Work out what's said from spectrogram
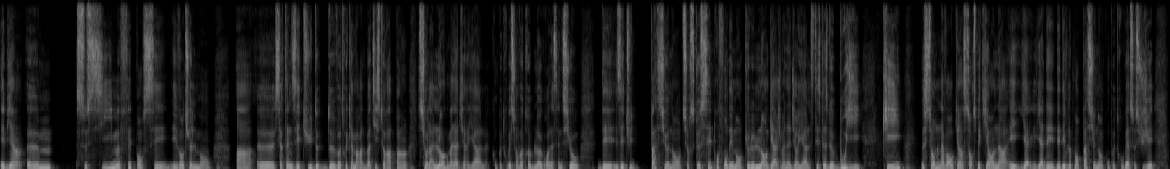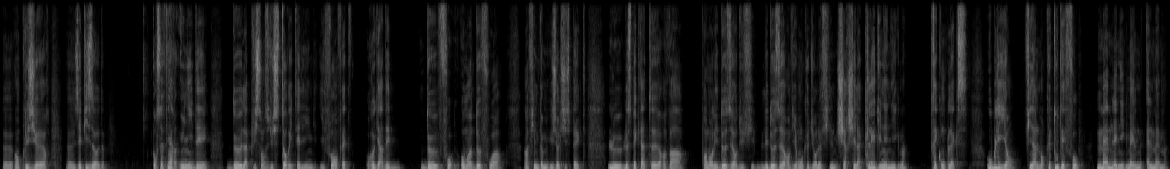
Eh bien, euh, ceci me fait penser éventuellement à euh, certaines études de votre camarade Baptiste Rapin sur la langue managériale qu'on peut trouver sur votre blog, Juan Asensio, des études passionnantes sur ce que c'est profondément que le langage managérial, cette espèce de bouillie qui semble n'avoir aucun sens, mais qui en a. Et il y a, des, développements passionnants qu'on peut trouver à ce sujet euh, en plusieurs euh, épisodes. Pour se faire une idée de la puissance du storytelling, il faut en fait regarder deux fois, au moins deux fois un film comme Usual Suspect. Le, spectateur va pendant les deux heures les deux heures environ que dure le film, chercher la clé d'une énigme très complexe, oubliant finalement que tout est faux, même l'énigme elle-même.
